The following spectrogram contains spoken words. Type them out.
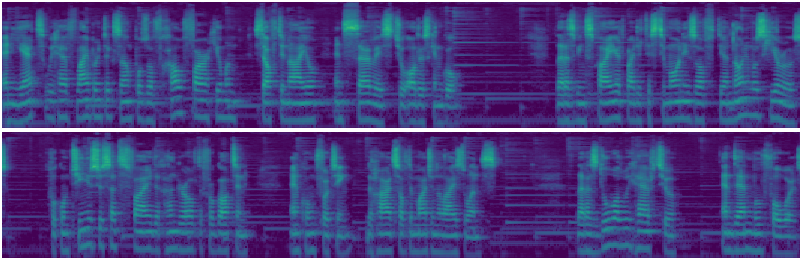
and yet we have vibrant examples of how far human self denial and service to others can go. Let us be inspired by the testimonies of the anonymous heroes who continues to satisfy the hunger of the forgotten and comforting the hearts of the marginalized ones. Let us do what we have to and then move forward,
